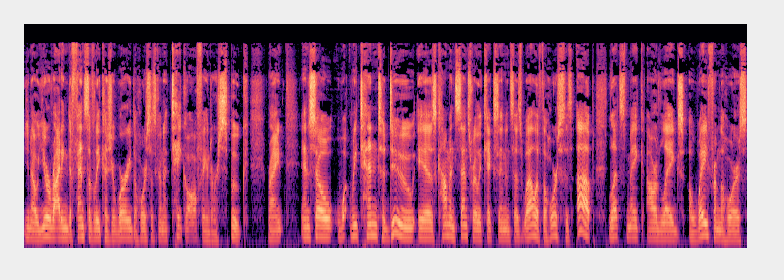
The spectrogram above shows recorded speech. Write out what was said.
you know you're riding defensively because you're worried the horse is going to take off and or spook right? And so what we tend to do is common sense really kicks in and says well if the horse is up let's make our legs away from the horse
